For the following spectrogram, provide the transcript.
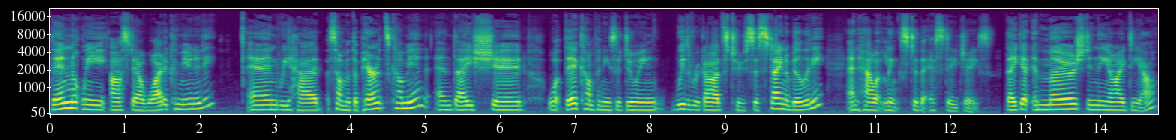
Then we asked our wider community, and we had some of the parents come in and they shared what their companies are doing with regards to sustainability and how it links to the SDGs. They get immersed in the idea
